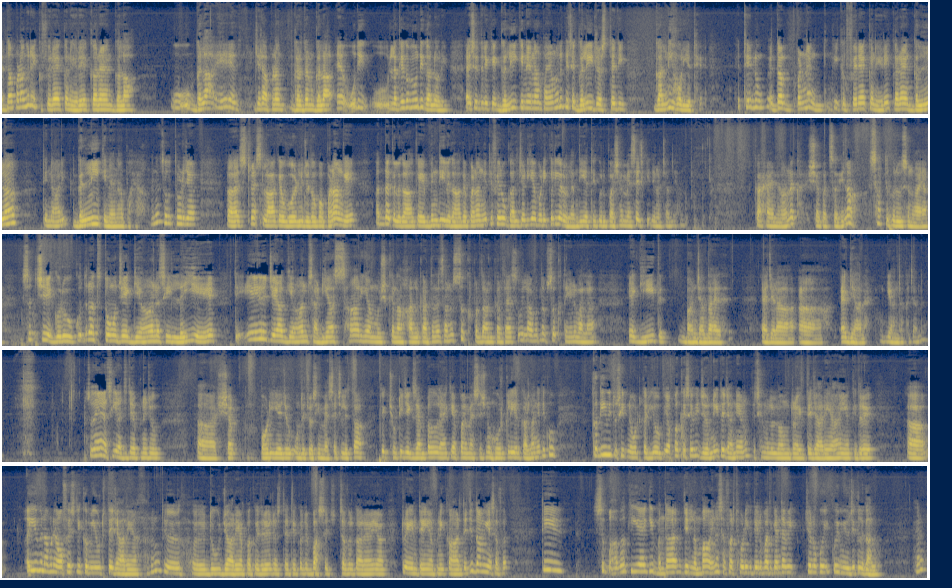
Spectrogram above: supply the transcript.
ਇਦਾਂ ਪੜਾਂਗੇ ਨਾ, ਇੱਕ ਫਿਰੇ ਕਨੇਰੇ ਕਰੇ, ਗਲਾ। ਉਹ ਗਲਾ, ਇਹ ਜਿਹੜਾ ਆਪਣਾ ਗਰਦਨ ਗਲਾ, ਇਹ ਉਹਦੀ, ਉਹ ਲੱਗੇਗਾ ਵੀ ਉਹਦੀ ਗੱਲ ਹੋ ਰਹੀ। ਐਸੇ ਤਰੀਕੇ ਗਲੀ ਕਿਨੇ ਨਾ ਪਾਇਆ, ਮਤਲਬ ਕਿਸੇ ਗਲੀ ਰਸਤੇ ਦੀ ਗੱਲ ਨਹੀਂ ਹੋ ਰਹੀ ਇੱਥੇ। ਇੱਥੇ ਨੂੰ ਇਦਾਂ ਪੜਨਾ ਇੱਕ ਫੇਰੇ ਕਨੇਰੇ ਕਰਾਂ, ਗੱਲਾਂ ਤੇ ਨਾਲ ਹੀ ਗੱਲੀ ਕਿਨੇ ਨਾ ਪਾਇਆ। ਹੈਨਾ? ਸੋ ਥੋੜਾ ਜਿਹਾ ਸਟ्रेस ਲਾ ਕੇ ਉਹ ਵਰਡ ਨੂੰ ਜਦੋਂ ਆਪਾਂ ਪੜਾਂਗੇ ਅੱਧਕ ਲਗਾ ਕੇ, ਬਿੰਦੀ ਲਗਾ ਕੇ ਪੜਾਂਗੇ ਤੇ ਫਿਰ ਉਹ ਗੱਲ ਜਿਹੜੀ ਹੈ ਬੜੀ ਕਲੀਅਰ ਹੋ ਜਾਂਦੀ ਹੈ। ਇੱਥੇ ਗੁਰੂ ਪਾਸ਼ਾ ਮੈਸੇਜ ਕੀ ਦੇਣਾ ਚਾਹੁੰਦੇ ਹਨ? ਕਹੈ ਨਾਨਕ, ਸ਼ਬਦ ਸੋਹਿਲਾ, ਸਤਿਗੁਰੂ ਸੁਨਾਇਆ ਸੱਚੇ ਗੁਰੂ ਕੁਦਰਤ ਤੋਂ ਜੇ ਗਿਆਨ ਅਸੀਂ ਲਈਏ, ਤੇ ਇਹ ਜਿਹਾ ਗਿਆਨ ਸਾਡੀਆਂ ਸਾਰੀਆਂ ਮੁਸ਼ਕਲਾਂ ਹੱਲ ਕਰ ਦਿੰਦਾ, ਸਾਨੂੰ ਸੁੱਖ ਪ੍ਰਦਾਨ ਕਰਦਾ ਹੈ। ਸੋਹਿਲਾ ਮਤਲਬ ਸੁੱਖ ਦੇਣ ਵਾਲਾ ਇਹ ਗੀਤ ਬਣ ਜਾਂਦਾ ਹੈ। ਇਹ ਜਿਹੜਾ ਇਹ ਗਿਆਨ ਹੈ, ਗਿਆਨ ਦਾ ਖਜ਼ਾਨਾ। ਸੋ ਇਹ ਅਸੀਂ ਅੱਜ ਦੇ ਆਪਣੇ ਜੋ ਸ਼ਬ, ਪੌੜੀ ਹੈ ਜੋ ਉਹਦੇ ਚੋਂ ਅਸੀਂ ਮੈਸੇਜ ਲਿੱਤਾ ਤੇ ਇੱਕ ਛੋਟੀ ਜਿਹੀ ਐਗਜ਼ਾਮਪਲ ਲੈ ਕੇ ਆਪਾਂ ਇਹ ਮੈਸੇਜ ਨੂੰ ਹੋਰ ਕਲੀਅਰ ਕਰ ਲਾਂਗੇ। ਦੇਖੋ, ਕਦੀ ਵੀ ਤੁਸੀਂ ਨੋਟ ਕਰਿਓ ਵੀ ਆਪਾਂ ਕਿਸੇ ਵੀ ਜਰਨੀ ਤੇ ਜਾਂਦੇ ਆ ਨਾ, ਕਿਸੇ ਮਤਲਬ ਲੌਂਗ ਡਰਾਈਵ ਤੇ ਜਾ ਰਹੇ ਆ ਜਾਂ ਕਿਧਰੇ ਆ ਇਵਨ ਆਪਣੇ ਆਫਿਸ ਦੀ ਕਮਿਊਟ ਤੇ ਜਾ ਰਹੇ ਆ ਹਨਾ, ਤੇ ਦੂਰ ਜਾ ਰਹੇ ਆ ਆਪਾਂ ਕਿਧਰੇ ਰਸਤੇ ਤੇ ਕੋਈ ਬੱਸ ਚ ਸਫ਼ਰ ਕਰ ਰਹੇ ਆ ਜਾਂ ਟ੍ਰੇਨ ਤੇ ਜਾਂ ਆਪਣੀ ਕਾਰ ਤੇ, ਜਿੱਦਾਂ ਵੀ ਹੈ ਸਫ਼ਰ। ਤੇ ਸੁਭਾਵਾ ਕੀ ਹੈ ਕਿ ਬੰਦਾ ਜੇ ਲੰਬਾ ਹੋਏ ਨਾ ਸਫ਼ਰ ਥੋੜੀ ਦੇਰ ਬਾਅਦ ਕਹਿੰਦਾ ਵੀ ਚਲੋ ਕੋਈ ਕੋਈ 뮤직 ਲਗਾ ਲਓ ਹੈ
